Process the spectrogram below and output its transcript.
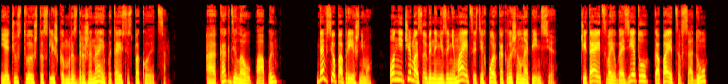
Я чувствую, что слишком раздражена и пытаюсь успокоиться. А как дела у папы? Да все по-прежнему. Он ничем особенно не занимается с тех пор, как вышел на пенсию. Читает свою газету, копается в саду.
